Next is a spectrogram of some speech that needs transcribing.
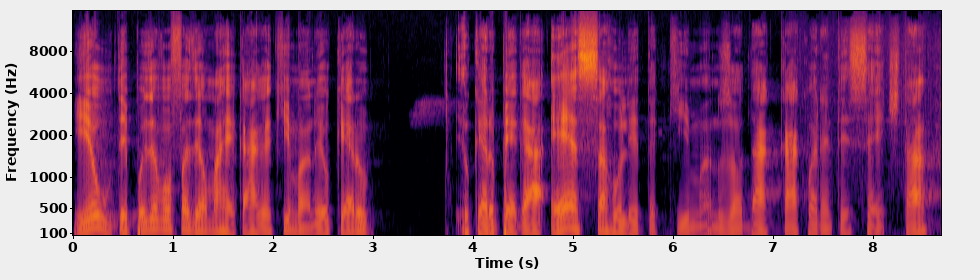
Eu, depois eu vou fazer uma recarga aqui, mano. Eu quero eu quero pegar essa roleta aqui, mano, ó, da K47, tá?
